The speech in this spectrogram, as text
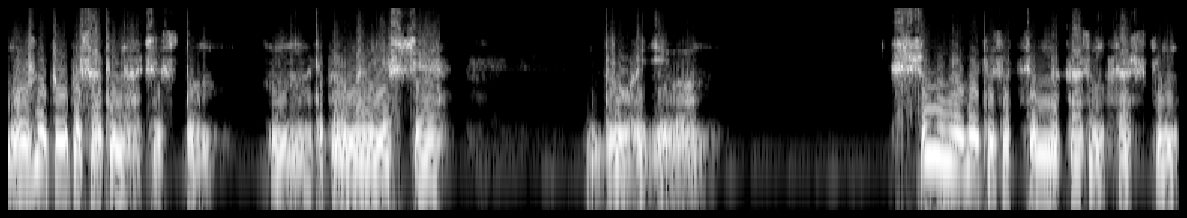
Можна приписати начисто. Ну, а тепер у мене є ще друге діло. Що вам робити за цим наказом царським,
